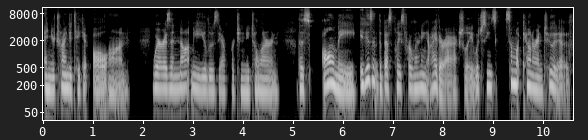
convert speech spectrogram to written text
and you're trying to take it all on. Whereas in not me, you lose the opportunity to learn. This all me, it isn't the best place for learning either, actually, which seems somewhat counterintuitive.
